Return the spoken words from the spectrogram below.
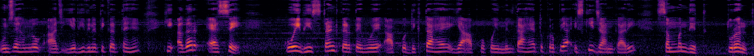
उनसे हम लोग आज ये भी विनती करते हैं कि अगर ऐसे कोई भी स्टंट करते हुए आपको दिखता है या आपको कोई मिलता है तो कृपया इसकी जानकारी संबंधित, तुरंत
